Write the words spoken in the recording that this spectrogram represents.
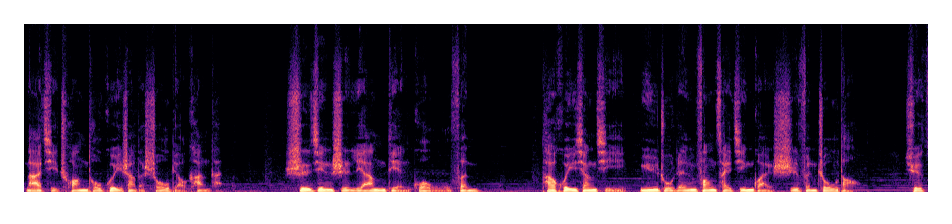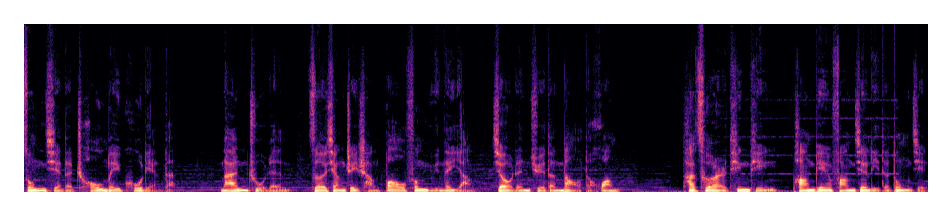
拿起床头柜上的手表看看，时间是两点过五分。他回想起女主人方才尽管十分周到，却总显得愁眉苦脸的；男主人则像这场暴风雨那样，叫人觉得闹得慌。他侧耳听听旁边房间里的动静，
